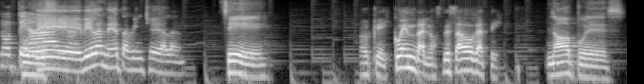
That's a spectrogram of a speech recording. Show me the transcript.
No te hagas. Sí, di la neta, pinche Alan. sí. Ok, cuéntanos, desahógate. No, pues.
